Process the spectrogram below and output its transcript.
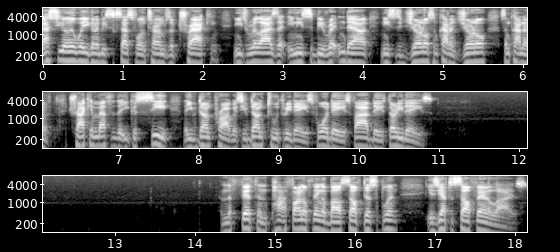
That's the only way you're going to be successful in terms of tracking. You need to realize that it needs to be written down, it needs to journal, some kind of journal, some kind of tracking method that you can see that you've done progress. You've done two, three days, four days, five days, 30 days. And the fifth and final thing about self discipline is you have to self analyze.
